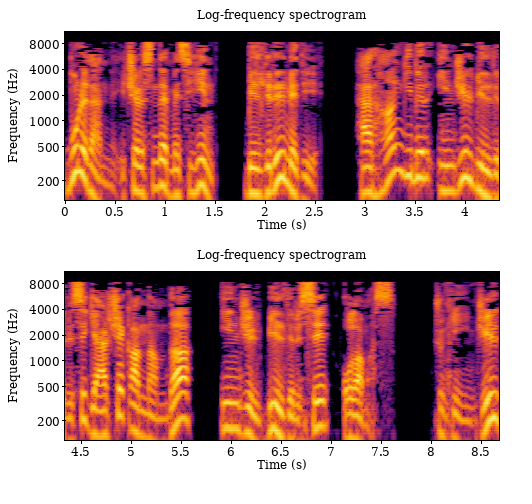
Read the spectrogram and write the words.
Bu nedenle içerisinde Mesih'in bildirilmediği herhangi bir İncil bildirisi gerçek anlamda İncil bildirisi olamaz. Çünkü İncil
